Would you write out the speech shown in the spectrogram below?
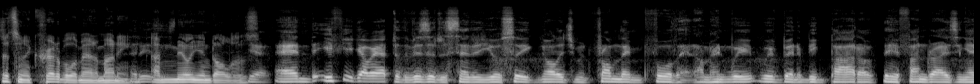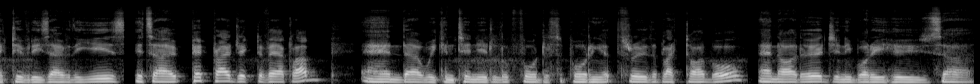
That's an incredible amount of money. It is. A million dollars. Yeah, and if you go out to the visitor centre, you'll see acknowledgement from them for that. I mean, we we've been a big part of their fundraising activities over the years. It's a pet project of our club. And uh, we continue to look forward to supporting it through the Black Tie Ball. And I'd urge anybody who's uh,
